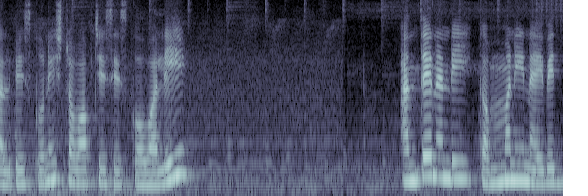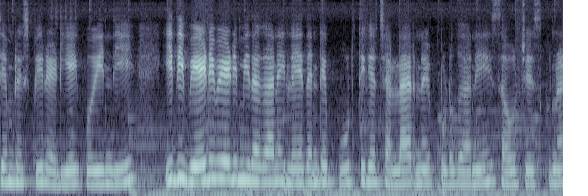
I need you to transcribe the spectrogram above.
కలిపేసుకొని స్టవ్ ఆఫ్ చేసేసుకోవాలి. అంతేనండి కమ్మని నైవేద్యం రెసిపీ రెడీ అయిపోయింది. ఇది వేడి వేడి మీద కానీ లేదంటే పూర్తిగా చల్లారినప్పుడు కానీ సర్వ్ చేసుకున్న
